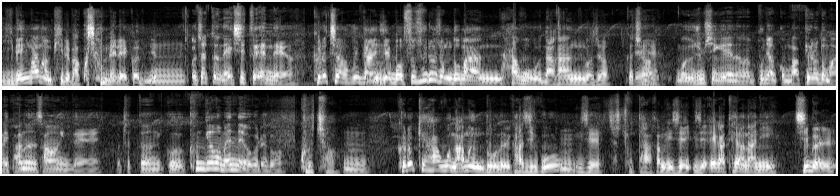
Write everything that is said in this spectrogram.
200만 원 피를 받고 전매를 했거든요. 어. 음, 어쨌든 엑시트 했네요. 그렇죠. 그러니까 이제 뭐 수수료 정도만 하고 나간 거죠. 그렇죠. 네. 뭐 요즘 시기에는 분양권 마피로도 많이 파는 상황인데 어쨌든 그 큰 경험 했네요, 그래도. 그렇죠. 음, 그렇게 하고 남은 돈을 가지고 음. 이제 좋다. 그러면 이제 이제 애가 태어나니 집을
